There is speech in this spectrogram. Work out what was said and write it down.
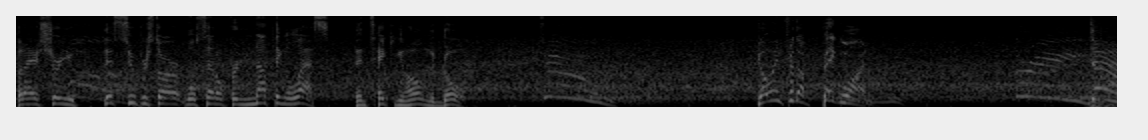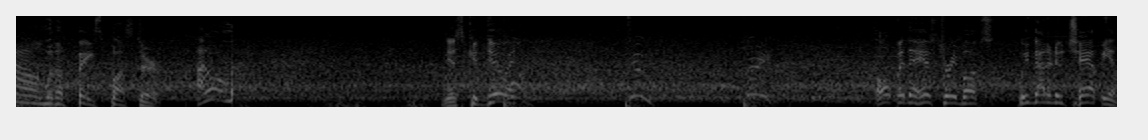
but I assure you, this superstar will settle for nothing less than taking home the gold. Going for the big one. Down with a face buster. I don't This could do it. Open the history books. We've got a new champion.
